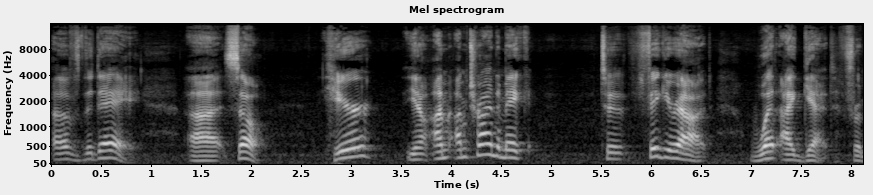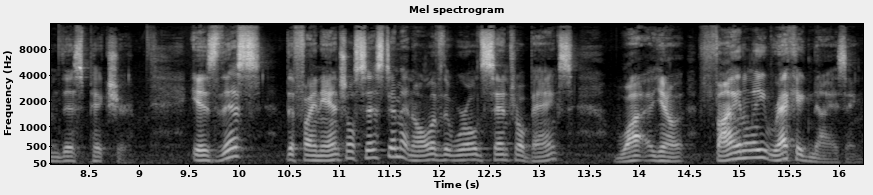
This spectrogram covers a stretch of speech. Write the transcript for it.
of the day. Uh, so, here, you know, I'm, I'm trying to make, to figure out what I get from this picture. Is this the financial system and all of the world's central banks, you know, finally recognizing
